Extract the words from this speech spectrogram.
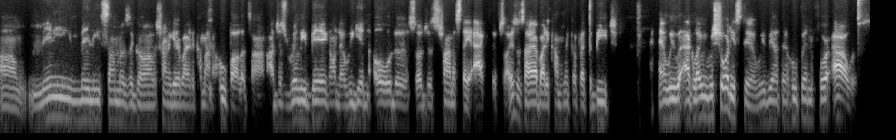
Um, many, many summers ago, I was trying to get everybody to come out and hoop all the time. I just really big on that. We getting older, so just trying to stay active. So I just how everybody come link up at the beach, and we would act like we were shorty still. We'd be out there hooping for hours.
